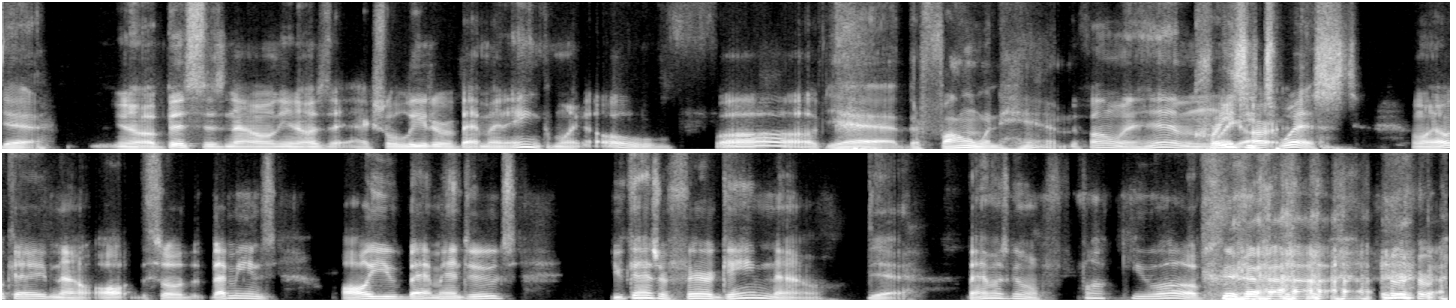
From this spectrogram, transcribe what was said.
Yeah. You know, Abyss is now you know as the actual leader of Batman Inc. I'm like, oh fuck, Yeah, they're following him. they're following him. Crazy all- twist. I'm like, okay, now all so that means all you Batman dudes, you guys are fair game now. Yeah. Batman's gonna fuck you up for,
